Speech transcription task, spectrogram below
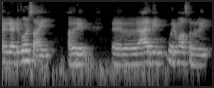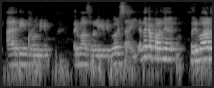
കല്യ ഡിവോഴ്സായി അവർ ആരതിയും ഒരു മാസത്തിനുള്ളിൽ ആരതിയും റോബിനും ഒരു മാസത്തിനുള്ളിൽ ആയി എന്നൊക്കെ പറഞ്ഞ് ഒരുപാട്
